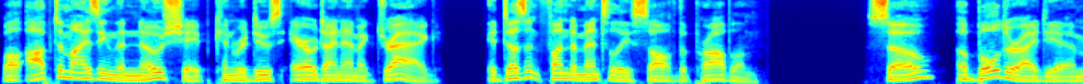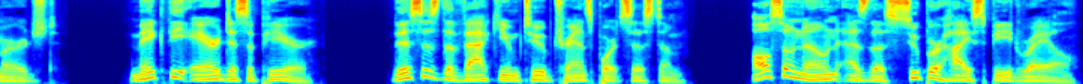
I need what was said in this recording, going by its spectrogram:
While optimizing the nose shape can reduce aerodynamic drag, it doesn't fundamentally solve the problem. So, a bolder idea emerged. Make the air disappear. This is the vacuum tube transport system, also known as the super high-speed rail.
